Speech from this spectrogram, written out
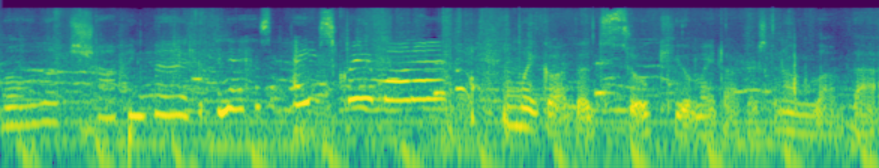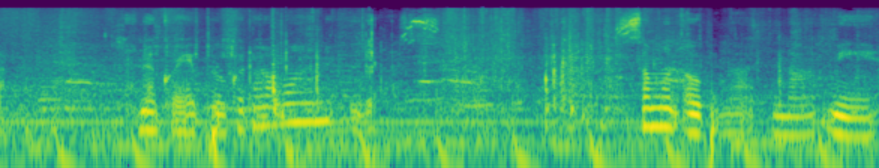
Roll-up shopping bag and it has ice cream on it. Oh my god, that's so cute. My daughter's gonna love that. And a gray polka dot one, yes. Someone opened that, not me.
